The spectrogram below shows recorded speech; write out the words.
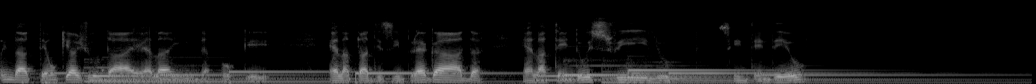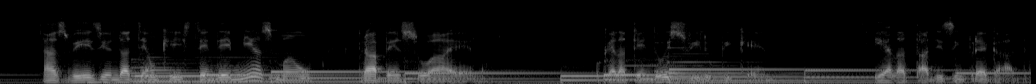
ainda tenho que ajudar ela ainda, porque ela está desempregada, ela tem dois filhos, você entendeu? Às vezes eu ainda tenho que estender minhas mãos para abençoar ela. Porque ela tem dois filhos pequenos e ela está desempregada.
